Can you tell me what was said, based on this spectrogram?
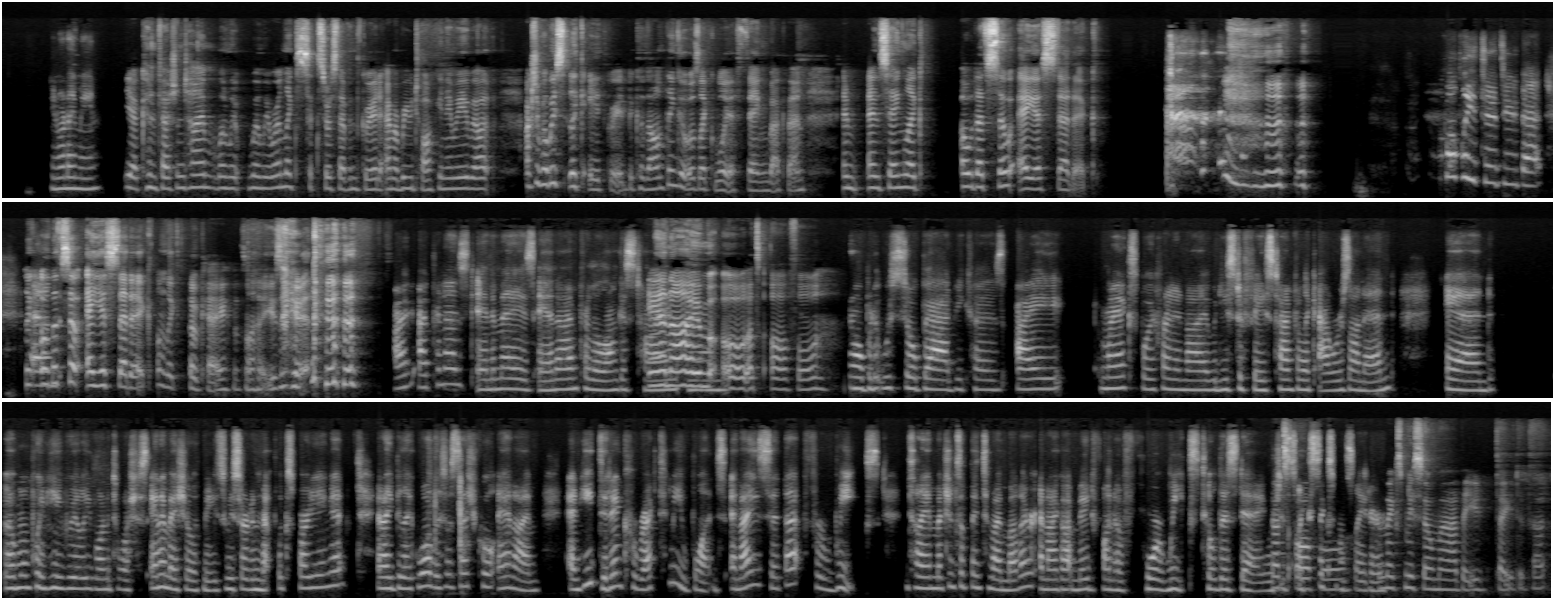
You know what I mean? Yeah, confession time. When we when we were in like sixth or seventh grade, I remember you talking to me about actually probably like eighth grade because I don't think it was like really a thing back then, and and saying like, oh, that's so aesthetic. probably did do that. Like, oh, that's so aesthetic. I'm like, okay, that's not how you say it. I, I pronounced anime as anime for the longest time. Anime. Oh, that's awful. No, but it was so bad because I my ex boyfriend and I would used to FaceTime for like hours on end, and at one point he really wanted to watch this anime show with me so we started netflix partying it and i'd be like well this is such cool anime and he didn't correct me once and i said that for weeks until i mentioned something to my mother and i got made fun of for weeks till this day which That's is like six months later. It makes me so mad that you that you did that.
